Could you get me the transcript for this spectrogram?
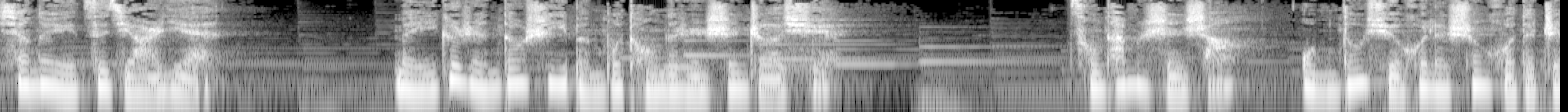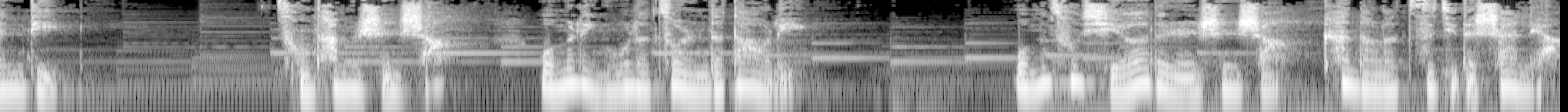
相对于自己而言，每一个人都是一本不同的人生哲学。从他们身上，我们都学会了生活的真谛；从他们身上，我们领悟了做人的道理。我们从邪恶的人身上看到了自己的善良，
